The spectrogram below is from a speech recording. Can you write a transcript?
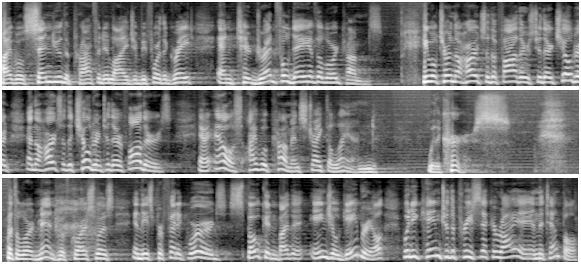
I will send you the prophet Elijah before the great and dreadful day of the Lord comes. He will turn the hearts of the fathers to their children and the hearts of the children to their fathers, or else I will come and strike the land with a curse. What the Lord meant, of course, was in these prophetic words spoken by the angel Gabriel when he came to the priest Zechariah in the temple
